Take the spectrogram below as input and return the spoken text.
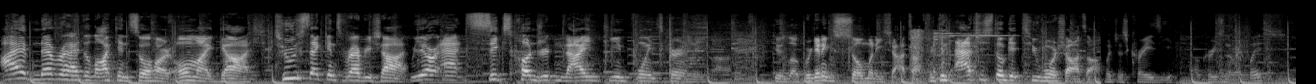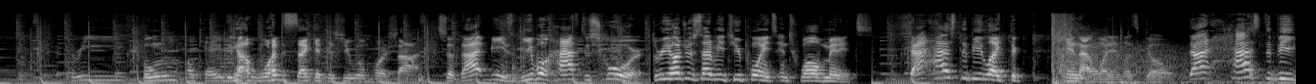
I have never had to lock in so hard. Oh my gosh. Two seconds for every shot. We are at 619 points currently. Dude, look, we're getting so many shots off. We can actually still get two more shots off, which is crazy. Oh, Curry's in the right place three, boom. Okay, we got one second to shoot one more shot. So that means we will have to score 372 points in 12 minutes. That has to be like the and that one in. Let's go. That has to be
